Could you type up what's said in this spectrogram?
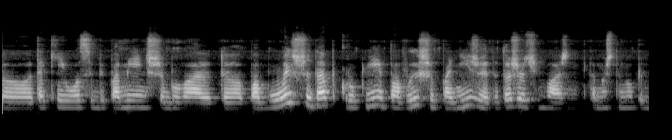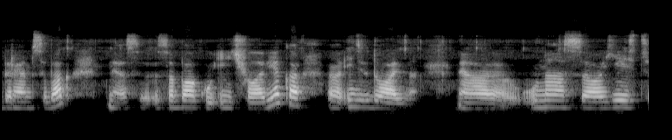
э, такие особи поменьше, бывают э, побольше, да, покрупнее, повыше, пониже, это тоже очень важно, потому что мы подбираем собак, э, собаку и человека индивидуально. У нас есть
